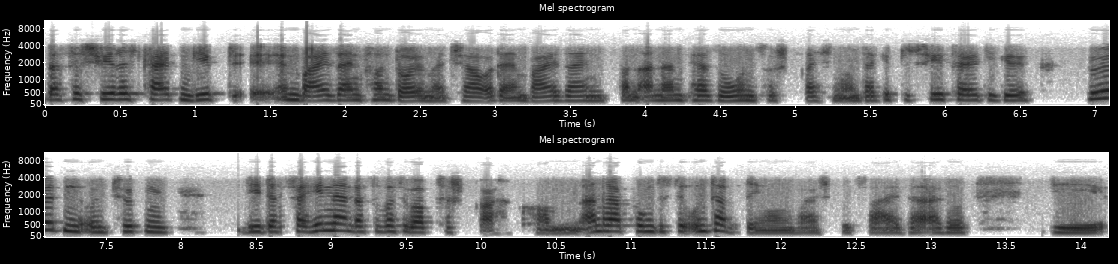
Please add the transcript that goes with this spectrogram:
dass es Schwierigkeiten gibt, im Beisein von Dolmetscher oder im Beisein von anderen Personen zu sprechen. Und da gibt es vielfältige Hürden und Tücken, die das verhindern, dass sowas überhaupt zur Sprache kommt. Ein anderer Punkt ist die Unterbringung beispielsweise. Also die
